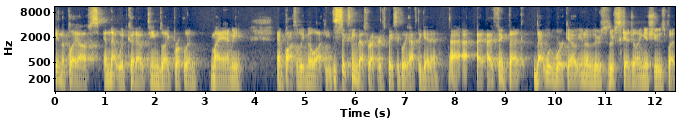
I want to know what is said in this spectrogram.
in the playoffs, and that would cut out teams like Brooklyn, Miami, and possibly Milwaukee. The 16 best records basically have to get in. I, I, I, think that that would work out. You know, there's there's scheduling issues, but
